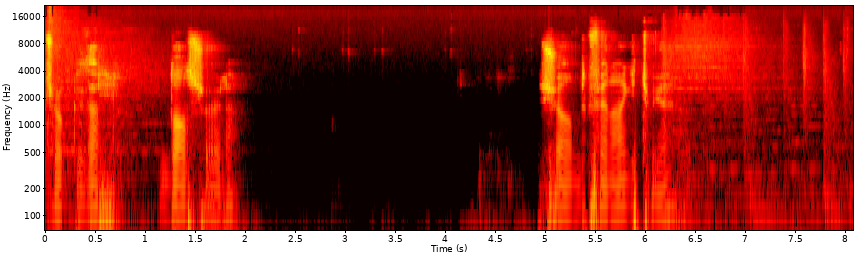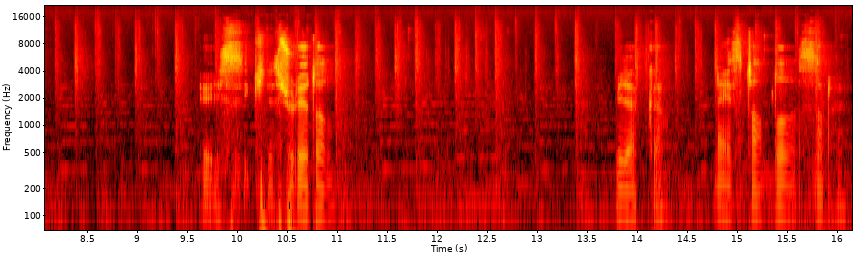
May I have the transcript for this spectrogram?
Çok güzel. Dal şöyle. Şu anlık fena gitmiyor. E, ikiniz şuraya dalın. Bir dakika. Neyse tam dalın siz oraya.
